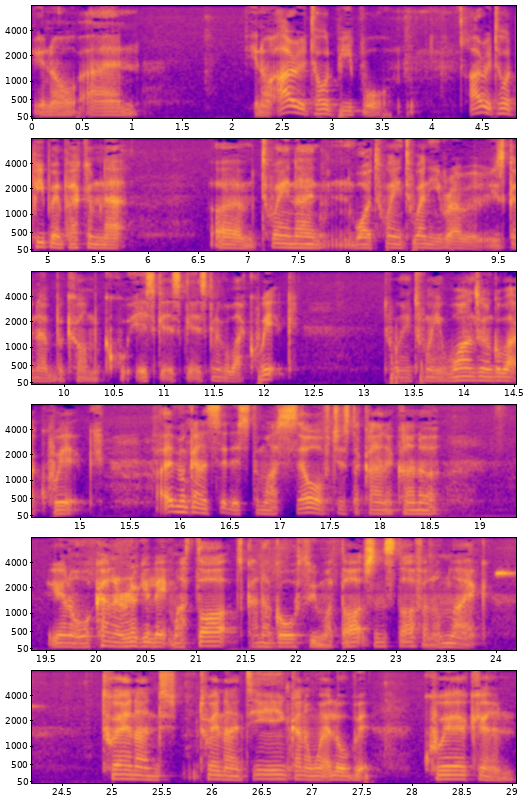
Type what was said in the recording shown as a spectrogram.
You know, and you know, I already told people, I already told people in Peckham that um 29 well 2020 rather is gonna become it's, it's, it's gonna go by quick. 2021 is gonna go by quick. I even kind of said this to myself just to kind of kind of you know kind of regulate my thoughts kind of go through my thoughts and stuff and i'm like 2019 kind of went a little bit quick and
